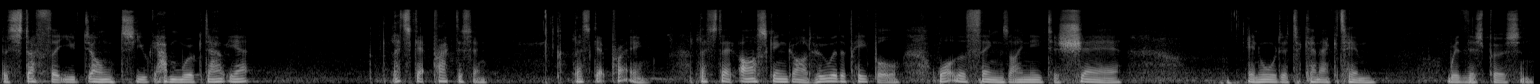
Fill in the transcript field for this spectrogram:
the stuff that you don't, you haven't worked out yet. Let's get practicing. Let's get praying. Let's start asking God, who are the people? What are the things I need to share in order to connect Him with this person?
